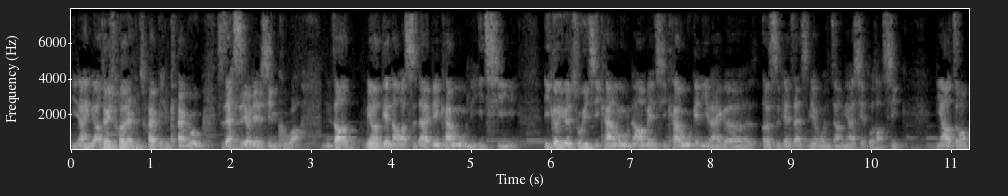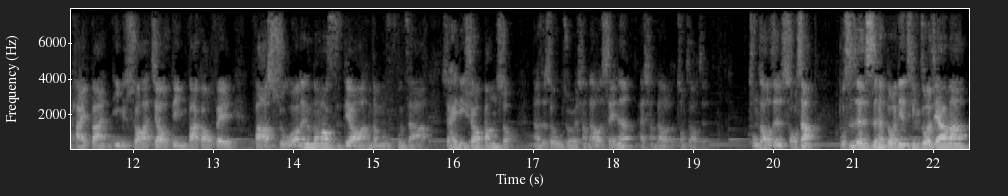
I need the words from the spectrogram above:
你让一个要退休的人出来编刊物，实在是有点辛苦啊。你知道，没有电脑的时代编刊物，你一期一个月出一期刊物，然后每期刊物给你来个二十篇、三十篇文章，你要写多少信？你要怎么排版、印刷、校订、发稿费、发书啊？那个弄到死掉啊，很复杂，所以他一定需要帮手。那这时候吴卓伦想到了谁呢？他想到了钟兆政。钟兆政手上。不是认识很多年轻作家吗？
